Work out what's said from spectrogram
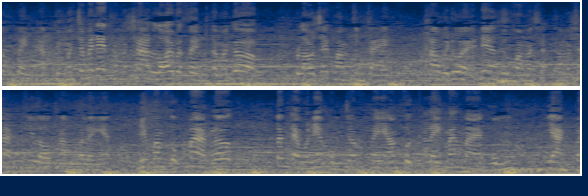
ต้องเป็นนะครับถึงมันจะไม่ได้ธรรมชาติร้อยเปอร์เซ็นต์แต่มันก็เราใช้ความจริงใจเข้าไปด้วยเนี่ยคือความธรรมชาติที่เราทำอะไรเงี้ยมีความสุขมากแล้วตั้งแต่วันนี้ผมจะพยายามฝึกอะไรมากมาย ผมอยากไป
